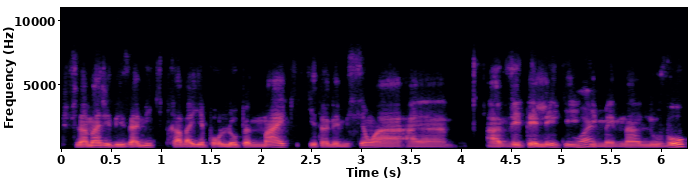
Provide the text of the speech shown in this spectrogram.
Puis finalement, j'ai des amis qui travaillaient pour l'Open Mic, qui est une émission à, à, à VTL, qui, est- Ouais. qui est maintenant nouveau.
